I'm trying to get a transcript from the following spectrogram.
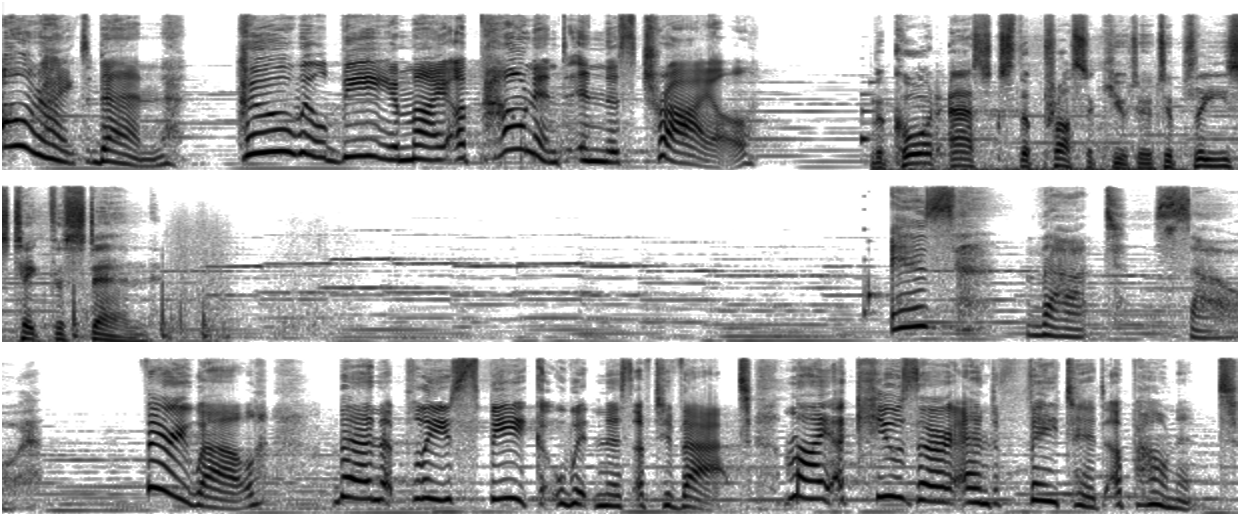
All right, then. Who will be my opponent in this trial? The court asks the prosecutor to please take the stand. That so? Very well. Then please speak, witness of Teyvat, my accuser and fated opponent.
